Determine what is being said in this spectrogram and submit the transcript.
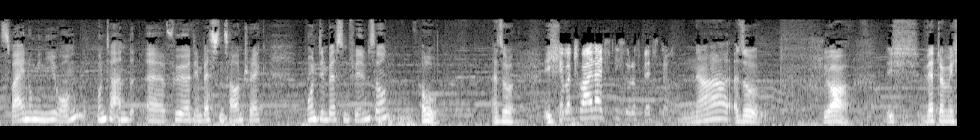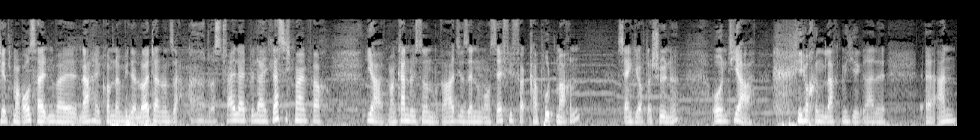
zwei Nominierungen, unter anderem äh, für den besten Soundtrack und den besten Filmsong. Oh, also ich. Ja, aber Twilight ist nicht so das Beste. Na, also ja, ich werde mich jetzt mal raushalten, weil nachher kommen dann wieder Leute an und sagen, ah, du hast Twilight beleidigt, lass ich mal einfach. Ja, man kann durch so eine Radiosendung auch sehr viel kaputt machen. Ist ja eigentlich auch das Schöne. Und ja, Jochen lacht mich hier gerade äh, an.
